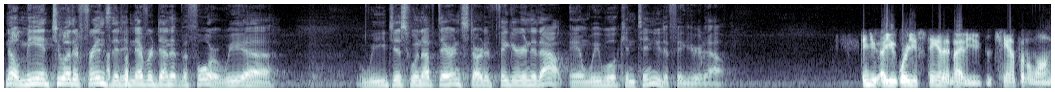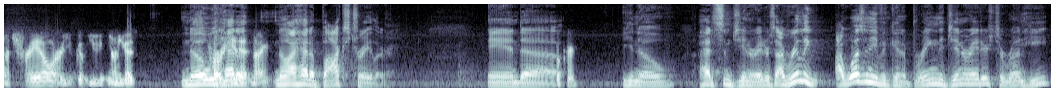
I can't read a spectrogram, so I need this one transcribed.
no, me and two other friends that had never done it before. We, uh, we just went up there and started figuring it out, and we will continue to figure it out. And you are you where you staying at night? Are you, camping along a trail, or are you go, you you know you guys? No, we had a, at night? no. I had a box trailer, and uh, Okay. you know, I had some generators. I really, I wasn't even going to bring the generators to run heat.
